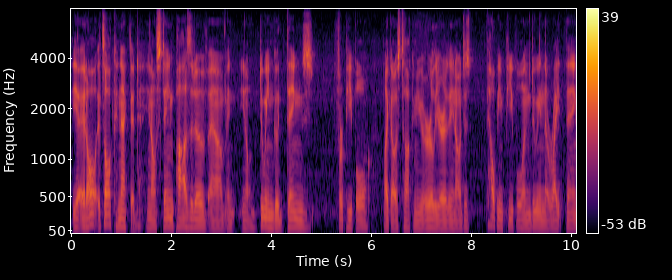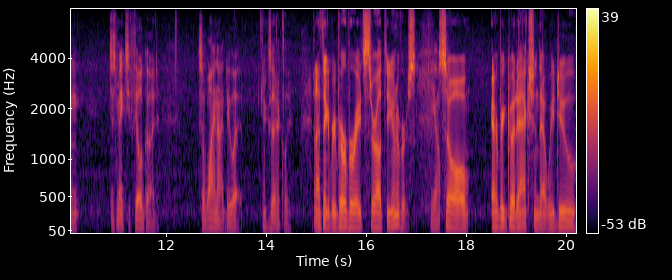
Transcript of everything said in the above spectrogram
yeah, it all it's all connected. You know, staying positive, um, and you know, doing good things for people. Like I was talking to you earlier, you know, just helping people and doing the right thing just makes you feel good. So why not do it? exactly. And I think it reverberates throughout the universe. Yeah. So every good action that we do,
